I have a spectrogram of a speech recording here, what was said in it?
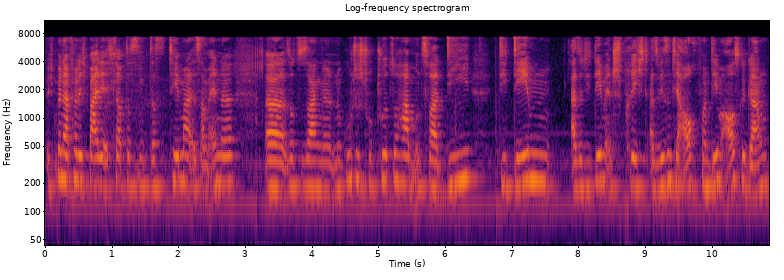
ich bin da völlig bei dir. Ich glaube, das, das Thema ist am Ende äh, sozusagen eine, eine gute Struktur zu haben und zwar die, die dem also die dem entspricht. Also wir sind ja auch von dem ausgegangen,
